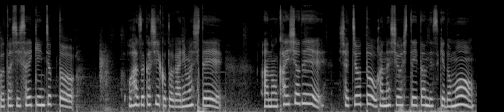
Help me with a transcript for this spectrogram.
私最近ちょっとお恥ずかしいことがありましてあの会社で社長とお話をしていたんですけども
